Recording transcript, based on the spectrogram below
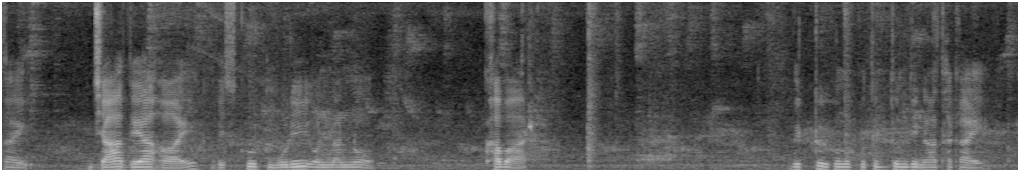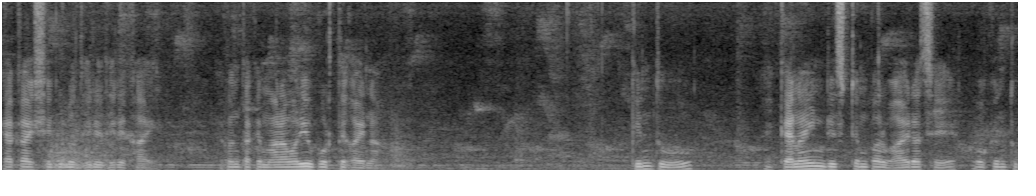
তাই যা দেয়া হয়, বিস্কুট, মুড়ি, অন্যান্য খাবার, বিট্টুর কোনো প্রতিদ্বন্দ্বী না থাকায় একাই সেগুলো ধীরে ধীরে খায়। এখন তাকে মারামারিও করতে হয় না। কিন্তু ক্যানাইন ডিস্টেম্পার ভাইরাসে ও কিন্তু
